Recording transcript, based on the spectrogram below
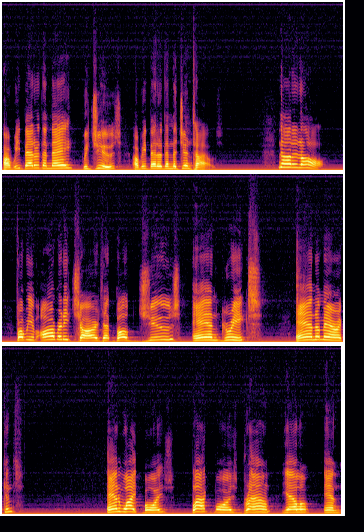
Are we better than they? We Jews. Are we better than the Gentiles? Not at all. For we have already charged that both Jews and Greeks and Americans and white boys, black boys, brown, yellow, and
